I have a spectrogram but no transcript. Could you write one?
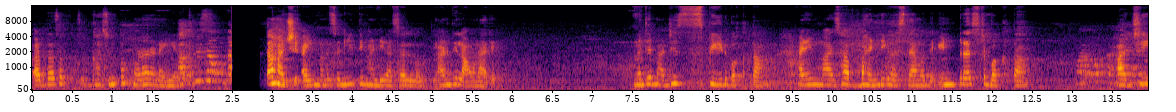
अर्धा तास घासून तर होणार नाही आहे आता माझी आई मला सगळी ती भांडी घासायला लावते आणि ती लावणार आहे म्हणजे माझी स्पीड बघता आणि माझा भांडी घासण्यामध्ये इंटरेस्ट बघता माझी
